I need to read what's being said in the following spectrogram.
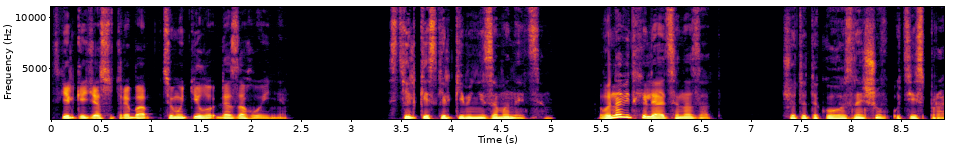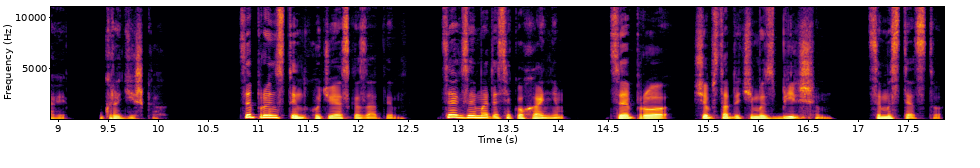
Скільки часу треба цьому тілу для загоєння? Стільки, скільки мені заманеться. Вона відхиляється назад. Що ти такого знайшов у цій справі, у крадіжках? Це про інстинкт, хочу я сказати. Це як займатися коханням, це про щоб стати чимось більшим, це мистецтво.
